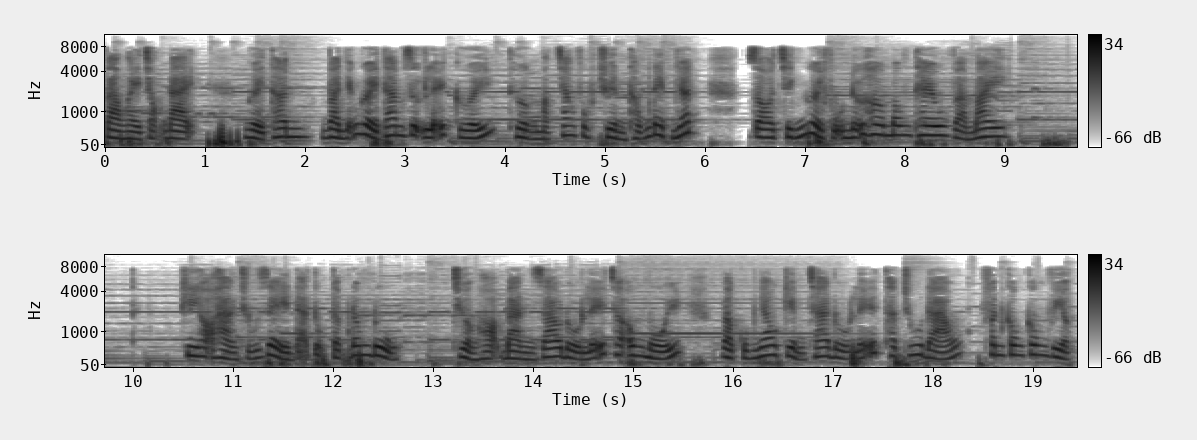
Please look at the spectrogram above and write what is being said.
Vào ngày trọng đại, người thân và những người tham dự lễ cưới thường mặc trang phục truyền thống đẹp nhất do chính người phụ nữ hơ mông thêu và may. Khi họ hàng chú rể đã tụ tập đông đủ, trưởng họ bàn giao đồ lễ cho ông mối và cùng nhau kiểm tra đồ lễ thật chu đáo, phân công công việc.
